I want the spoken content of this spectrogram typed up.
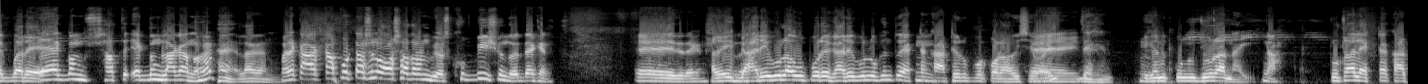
একবারে একদম সাথে একদম লাগানো হ্যাঁ? হ্যাঁ লাগানো। মানে কাপড়টা আসলে অসাধারণ ভিউয়ার্স খুবই সুন্দর দেখেন। এই যে দেখেন আর এই গাড়িগুলা উপরে গাড়িগুলো কিন্তু একটা কাঠের উপর করা হয়েছে ভাই। এই যে। দেখেন এখানে কোনো জোড়া নাই। না। টোটাল একটা কাঠ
